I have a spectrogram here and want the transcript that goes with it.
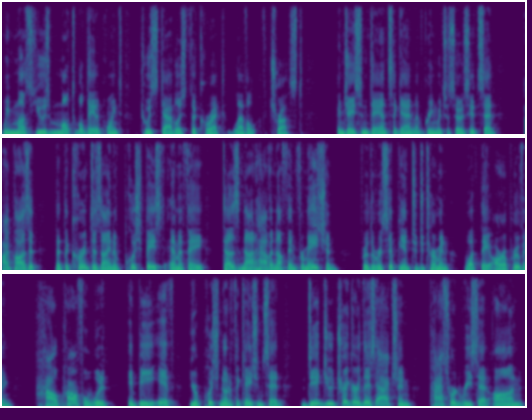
we must use multiple data points to establish the correct level of trust. And Jason Dance, again of Greenwich Associates, said, I posit that the current design of push based MFA does not have enough information for the recipient to determine what they are approving. How powerful would it be if your push notification said, Did you trigger this action, password reset on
